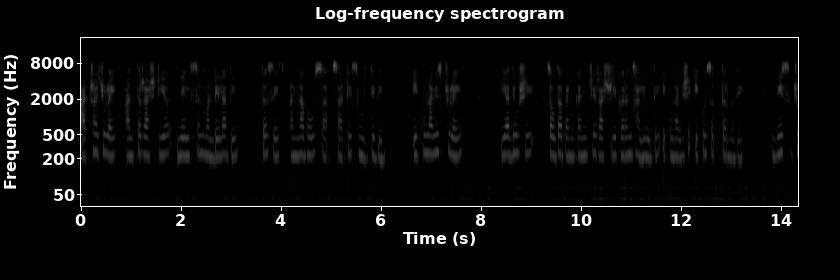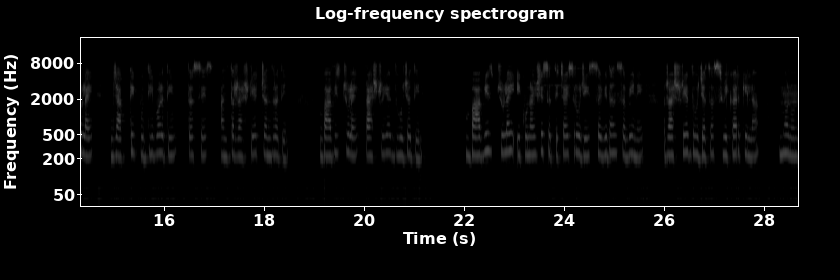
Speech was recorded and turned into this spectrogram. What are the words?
अठरा जुलै आंतरराष्ट्रीय नेल्सन मंडेला दिन तसेच अण्णाभाऊ सा साठे स्मृती दिन. एकोणावीस जुलै या दिवशी चौदा बँकांचे राष्ट्रीयकरण झाले होते एकोणावीसशे एकोणसत्तरमध्ये वीस जुलै जागतिक बुद्धिबळ दिन तसेच आंतरराष्ट्रीय चंद्र दिन. बावीस जुलै राष्ट्रीय ध्वज दिन. बावीस जुलै एकोणावीसशे सत्तेचाळीस रोजी संविधान सभेने राष्ट्रीय ध्वजाचा स्वीकार केला म्हणून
